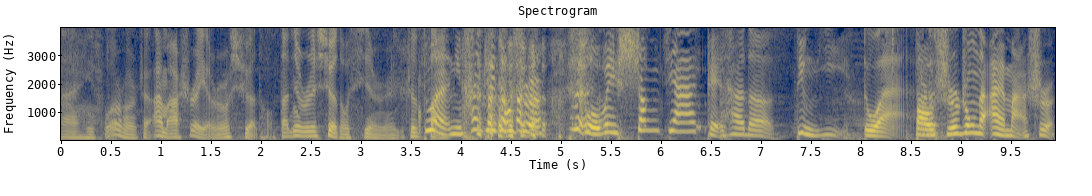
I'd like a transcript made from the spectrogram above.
哎，你说说这爱马仕也是噱头，但就是这噱头吸引人，真对，你看，这就是 所谓商家给他的定义，对，宝石中的爱马仕，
